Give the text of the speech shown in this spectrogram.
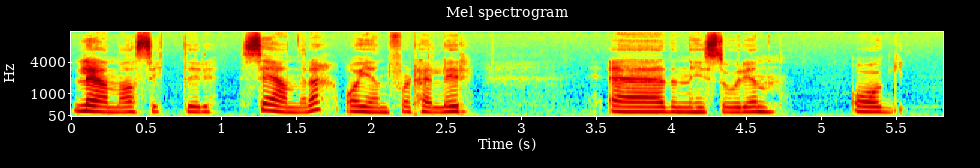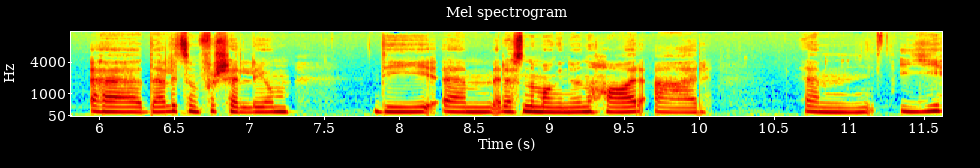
Lena sitter senere og gjenforteller eh, denne historien. Og eh, det er litt sånn forskjellig om de um, resonnementene hun har, er em, i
